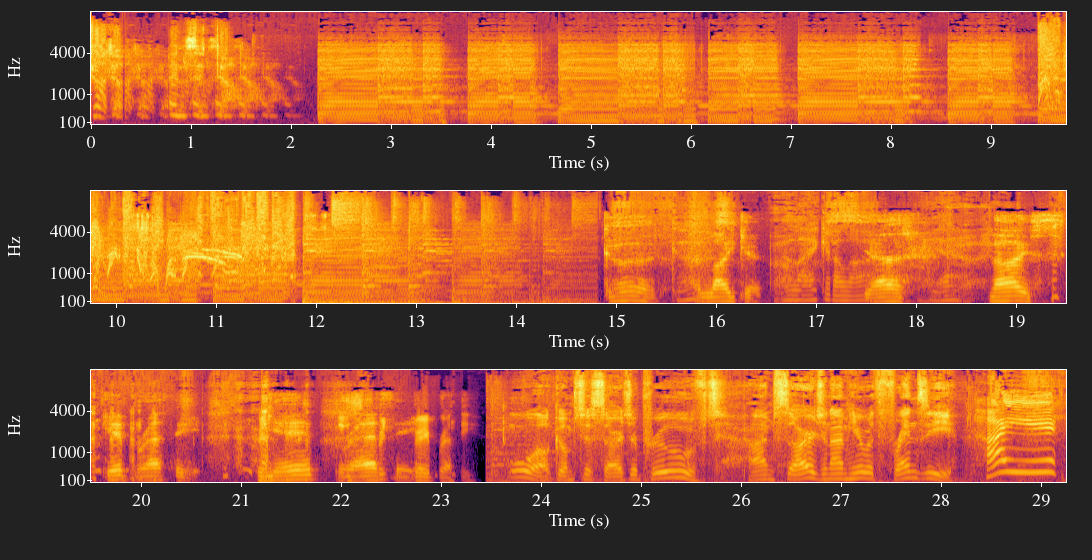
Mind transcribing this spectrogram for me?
Shut up and sit down. Good. I like it. I like it a lot. Yes. Yeah. Nice. Get breathy. Get breathy. Very breathy. Welcome to Sarge Approved. I'm Sarge, and I'm here with Frenzy. Hi.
